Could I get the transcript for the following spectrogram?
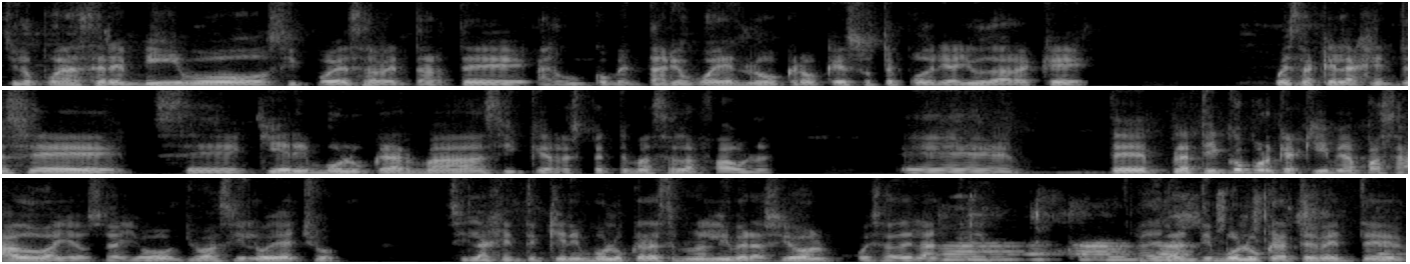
si lo puedes hacer en vivo, si puedes aventarte algún comentario bueno, creo que eso te podría ayudar a que, pues a que la gente se, se quiera involucrar más y que respete más a la fauna. Eh, te platico porque aquí me ha pasado, vaya, o sea, yo, yo así lo he hecho. Si la gente quiere involucrarse en una liberación, pues adelante. Adelante, involúcrate, vente,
